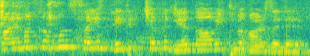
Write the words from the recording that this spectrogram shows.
Kaymakamımız Sayın Edip Çakıcı'ya davetimi arz ederim.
